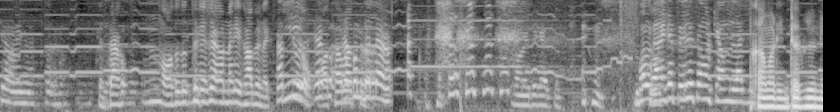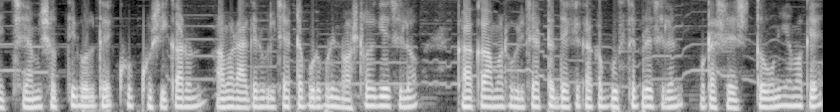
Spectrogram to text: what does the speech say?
কি হবে না? কিন্তু এখন অত দূর থেকে এসে এখন নাকি খাবে না। কি আচ্ছা, আমার ইন্টারভিউ নিচ্ছে। আমি সত্যি বলতে খুব খুশি কারণ আমার আগের হুইল চেয়ারটা পুরোপুরি নষ্ট হয়ে গিয়েছিল। কাকা আমার হুইল চেয়ারটা দেখে কাকা বুঝতে পেরেছিলেন ওটা শেষ। তো উনি আমাকে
